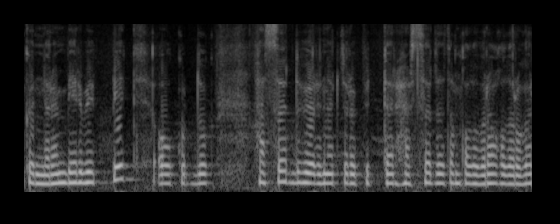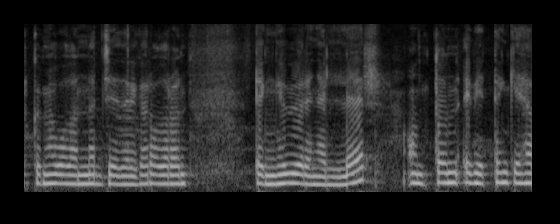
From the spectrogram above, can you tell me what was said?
көннөрөн бербеппит. Ол хасырды үйренер төрөппүттер, хасырдытын колубура оголоргор көмө боланнар жиедергер олорон теңге үйренеллер. Онтон эбеттен кеһә.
